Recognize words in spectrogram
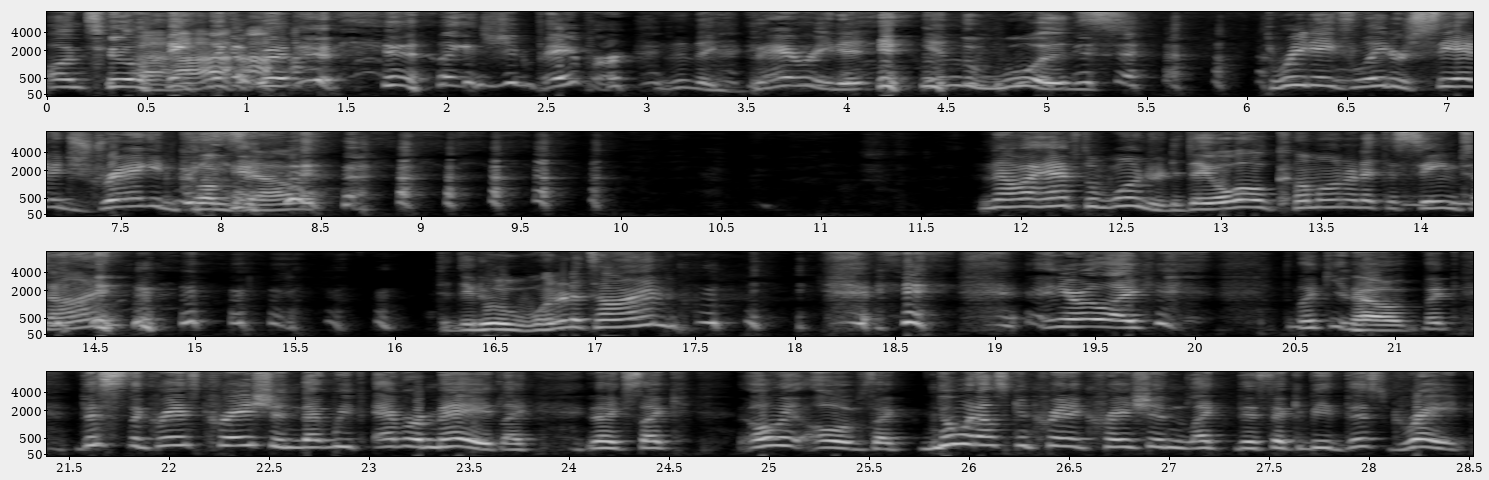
onto like like a, uh-huh. like a sheet of paper. And then they buried it in the woods. Three days later, Savage Dragon comes out. Now I have to wonder, did they all come on it at the same time? did they do it one at a time? and you're like, like you know, like this is the greatest creation that we've ever made. Like, like it's like only oh, it's like no one else can create a creation like this that could be this great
